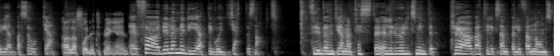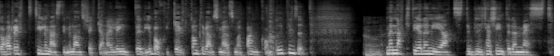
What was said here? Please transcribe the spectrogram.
bred bazooka. Alla får lite pengar. Eh, fördelen med det är att det går jättesnabbt. För du behöver inte göra några tester eller du behöver liksom inte pröva till exempel ifall någon ska ha rätt till de här stimulanscheckarna eller inte. Det är bara att skicka ut dem till vem som helst som har ett bankkonto i princip. Mm. Men nackdelen är att det blir kanske inte den mest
